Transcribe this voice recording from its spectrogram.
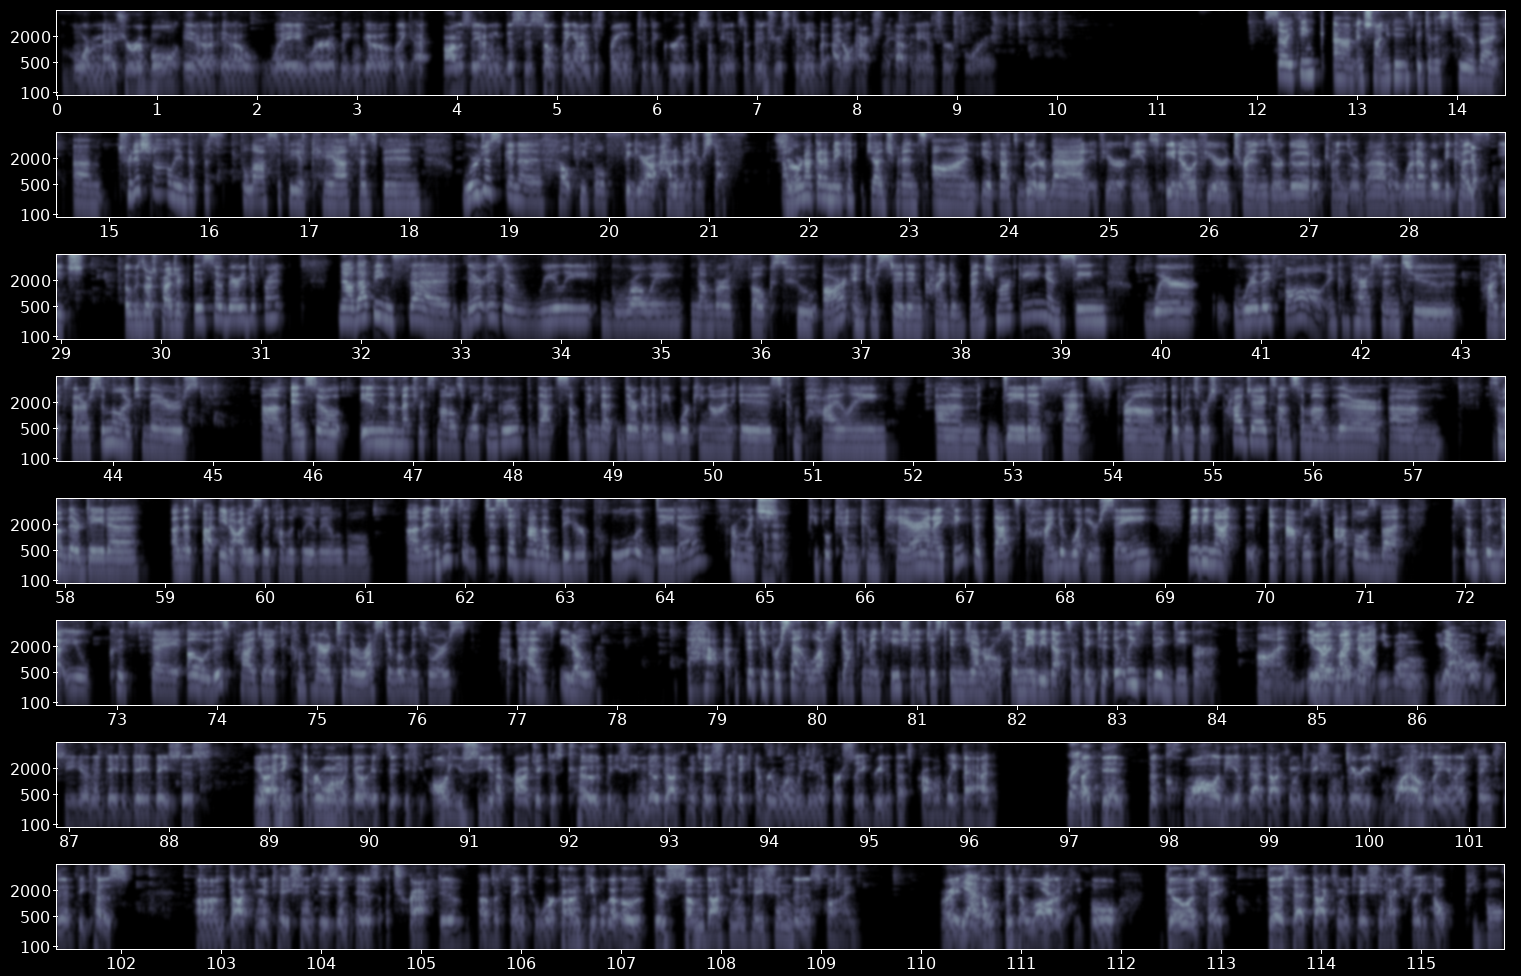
more measurable in a in a way where we can go like I, honestly I mean this is something I'm just bringing to the group is something that's of interest to me but I don't actually have an answer for it. So I think, um, and Sean, you can speak to this too, but um, traditionally the philosophy of CHAOSS has been we're just going to help people figure out how to measure stuff. And we're not going to make any judgments on if that's good or bad, if your answer, you know, if your trends are good or trends are bad or whatever, because Yep. each open source project is so very different. Now, that being said, there is a really growing number of folks who are interested in kind of benchmarking and seeing where where they fall in comparison to projects that are similar to theirs. Um, and so in the metrics models working group, that's something that they're going to be working on is compiling um, data sets from open source projects on some of their um, some of their data, and that's uh, you know obviously publicly available. Um, and just to just to have a bigger pool of data from which Mhm. people can compare. And I think that that's kind of what you're saying. Maybe not uh, an apples to apples, but something that you could say, oh, this project compared to the rest of open source has, you Yep. know, 50% less documentation just in general. So maybe that's something to at least dig deeper on. You know, Yeah, it 'cause I might not. even even yeah. what we see on a day-to-day basis you know i think everyone would go if the, if you all you see in a project is code but you see no documentation i think everyone would universally agree that that's probably bad Right. but then the quality of that documentation varies wildly and i think that because um, documentation isn't as attractive of a thing to work on people go oh if there's some documentation then it's fine. Right? And i don't think a lot Yeah. of people go and say does that documentation actually help people?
